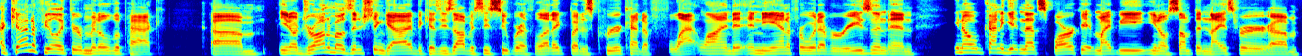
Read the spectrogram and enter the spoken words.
I kind of feel like they're middle of the pack. Um, you know, Geronimo's interesting guy because he's obviously super athletic, but his career kind of flatlined at Indiana for whatever reason. And, you know, kind of getting that spark, it might be, you know, something nice for um,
